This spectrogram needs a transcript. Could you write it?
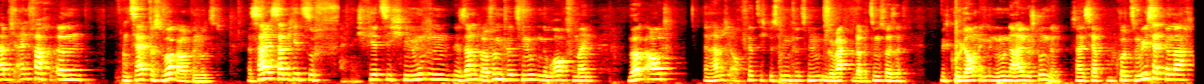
habe ich einfach ähm, die Zeit fürs Workout benutzt. Das heißt, habe ich jetzt so 40 Minuten gesamt oder 45 Minuten gebraucht für mein Workout. Dann habe ich auch 40 bis 45 Minuten geruckt oder beziehungsweise mit Cooldown nur eine halbe Stunde. Das heißt, ich habe einen kurzen Reset gemacht,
